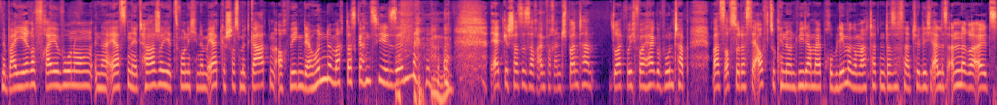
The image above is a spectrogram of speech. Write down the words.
eine barrierefreie Wohnung in der ersten Etage. Jetzt wohne ich in einem Erdgeschoss mit Garten. Auch wegen der Hunde macht das ganz viel Sinn. Mhm. Erdgeschoss ist auch einfach entspannter dort, wo ich vorher gewohnt habe, war es auch so, dass der Aufzug hin und wieder mal Probleme gemacht hat. Und das ist natürlich alles andere als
